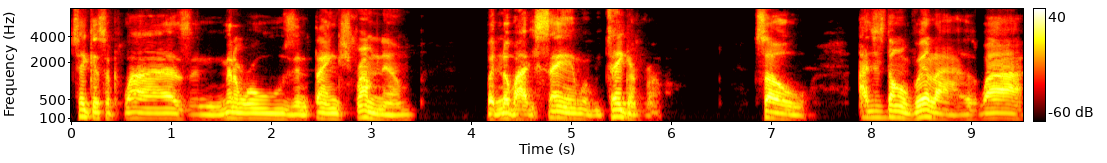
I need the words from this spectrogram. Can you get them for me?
taking supplies and minerals and things from them, but nobody's saying where we taking from. So I just don't realize why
